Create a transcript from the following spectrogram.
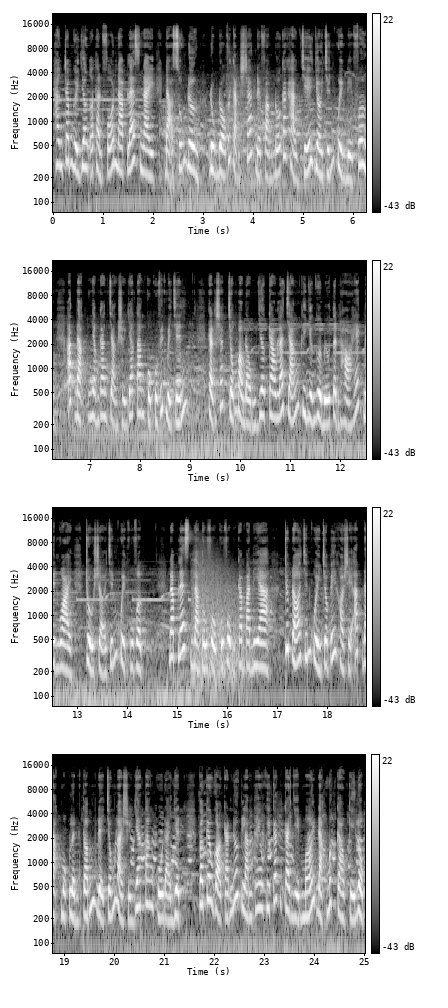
hàng trăm người dân ở thành phố Naples này đã xuống đường đụng độ với cảnh sát để phản đối các hạn chế do chính quyền địa phương áp đặt nhằm ngăn chặn sự gia tăng của Covid-19. Cảnh sát chống bạo động dơ cao lá chắn khi những người biểu tình hò hét bên ngoài trụ sở chính quyền khu vực. Naples là thủ phủ của vùng Campania. Trước đó, chính quyền cho biết họ sẽ áp đặt một lệnh cấm để chống lại sự gia tăng của đại dịch và kêu gọi cả nước làm theo khi các ca nhiễm mới đạt mức cao kỷ lục.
